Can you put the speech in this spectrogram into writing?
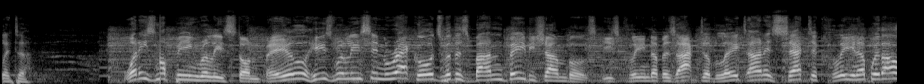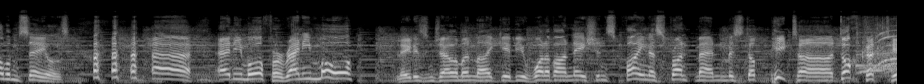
Glitter. When he's not being released on bail, he's releasing records with his band Babyshambles. He's cleaned up his act of late and is set to clean up with album sales. any more for any more? Ladies and gentlemen, I give you one of our nation's finest frontmen, Mr. Peter Doherty.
